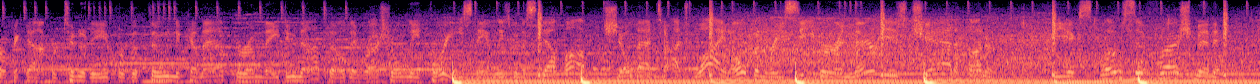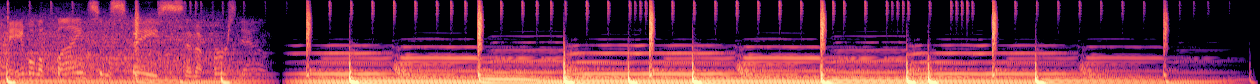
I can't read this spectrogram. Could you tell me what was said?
Perfect opportunity for Bethune to come after him. They do not, though. They rush only three. Stanley's going to step up, show that touch. Wide open receiver, and there is Chad Hunter, the explosive freshman, able to find some space and a first down.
